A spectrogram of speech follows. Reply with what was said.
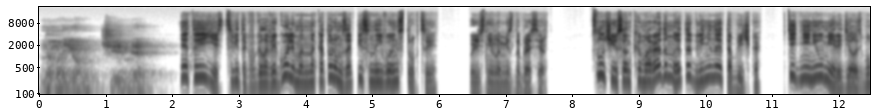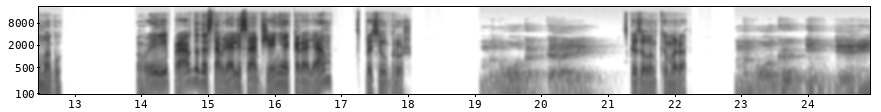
на моем чеме. Это и есть свиток в голове голема, на котором записаны его инструкции. пояснила мисс Добросерд. В случае с Анкамарадом это глиняная табличка. В те дни не умели делать бумагу. «Вы и правда доставляли сообщения королям?» — спросил Грош. Много королей, Сказал Ангхамарат. много империй,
